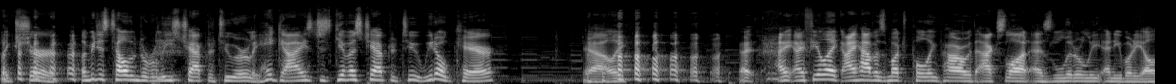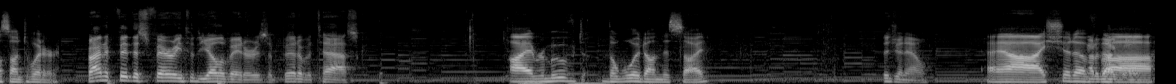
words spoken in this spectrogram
like, sure. Let me just tell them to release chapter two early. Hey, guys, just give us chapter two. We don't care. Yeah, like I, I I feel like I have as much pulling power with Axolot as literally anybody else on Twitter. Trying to fit this ferry into the elevator is a bit of a task. I removed the wood on this side. Did you know? Uh, I should have. How did that go? Uh,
